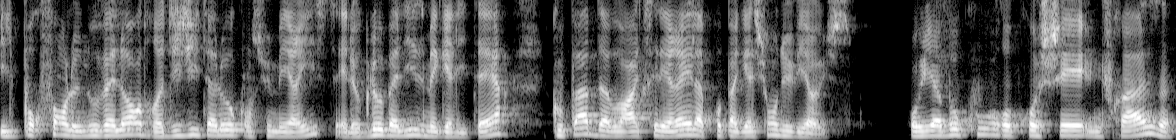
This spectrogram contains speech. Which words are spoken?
il pourfend le nouvel ordre digitalo-consumériste et le globalisme égalitaire, coupable d'avoir accéléré la propagation du virus. On lui a beaucoup reproché une phrase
